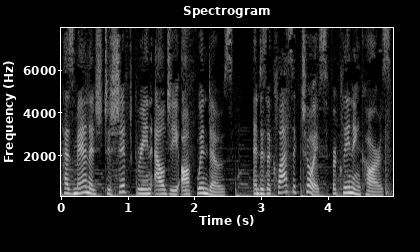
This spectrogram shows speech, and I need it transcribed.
has managed to shift green algae off windows, and is a classic choice for cleaning cars,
